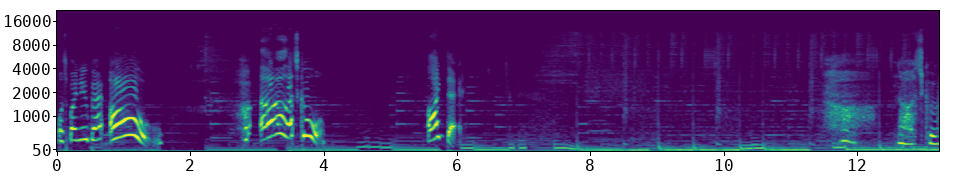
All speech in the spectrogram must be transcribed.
What's my new back? Oh! Oh, that's cool. I like that. no, it's cool.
